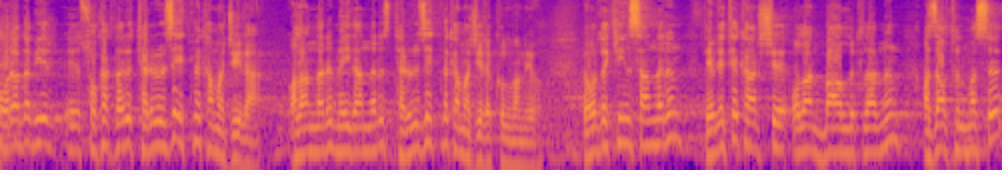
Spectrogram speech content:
o- orada bir e, sokakları terörize etmek amacıyla alanları, meydanları terörize etmek amacıyla kullanıyor. Ve oradaki insanların devlete karşı olan bağlılıklarının azaltılması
